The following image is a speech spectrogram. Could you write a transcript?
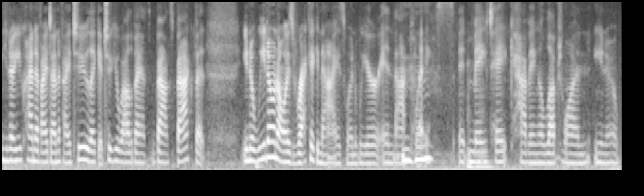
you know, you kind of identify too, like it took you a while to bounce back, but, you know, we don't always recognize when we're in that mm-hmm. place. It may mm-hmm. take having a loved one, you know,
